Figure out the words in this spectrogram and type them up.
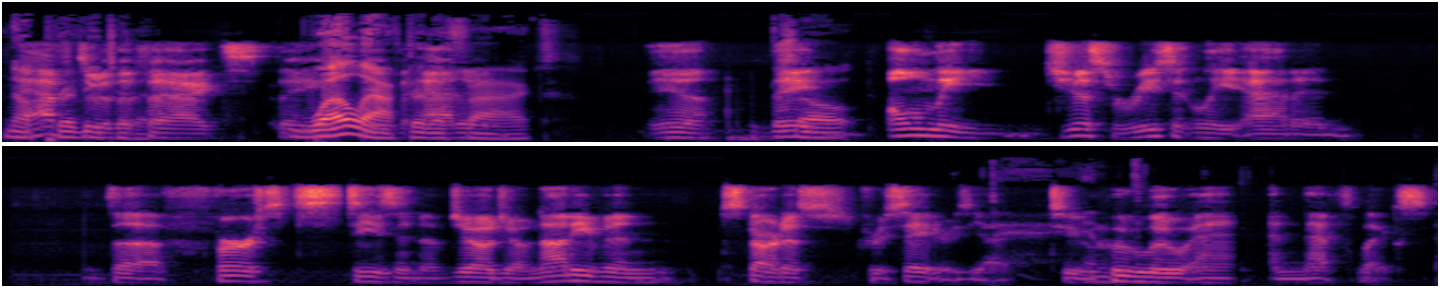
not after privy to the fact. They, well after added- the fact. Yeah, they So- only just recently added the first season of JoJo. Not even Stardust Crusaders yet to And- Hulu and, and Netflix.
